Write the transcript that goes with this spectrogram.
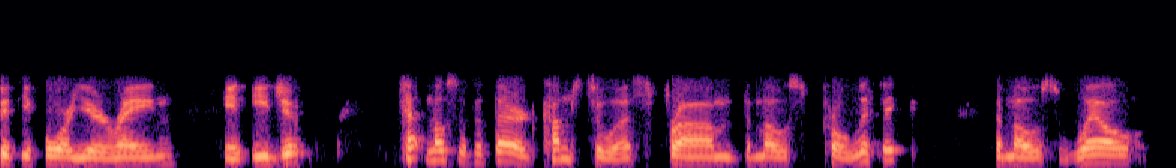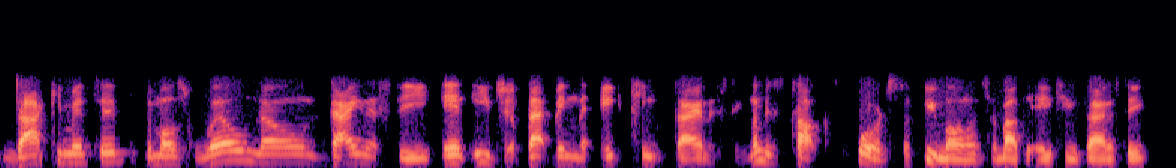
54 year reign in Egypt. Thutmosis III comes to us from the most prolific, the most well documented, the most well known dynasty in Egypt, that being the 18th dynasty. Let me just talk for just a few moments about the 18th dynasty.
